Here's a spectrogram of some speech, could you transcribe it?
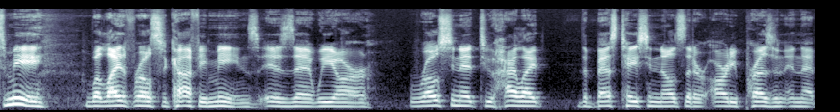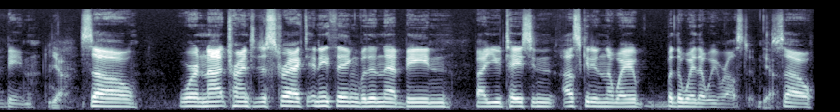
To me, what light roasted coffee means is that we are roasting it to highlight the best tasting notes that are already present in that bean. Yeah. So we're not trying to distract anything within that bean by you tasting us getting in the way with the way that we roast it. Yeah. So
